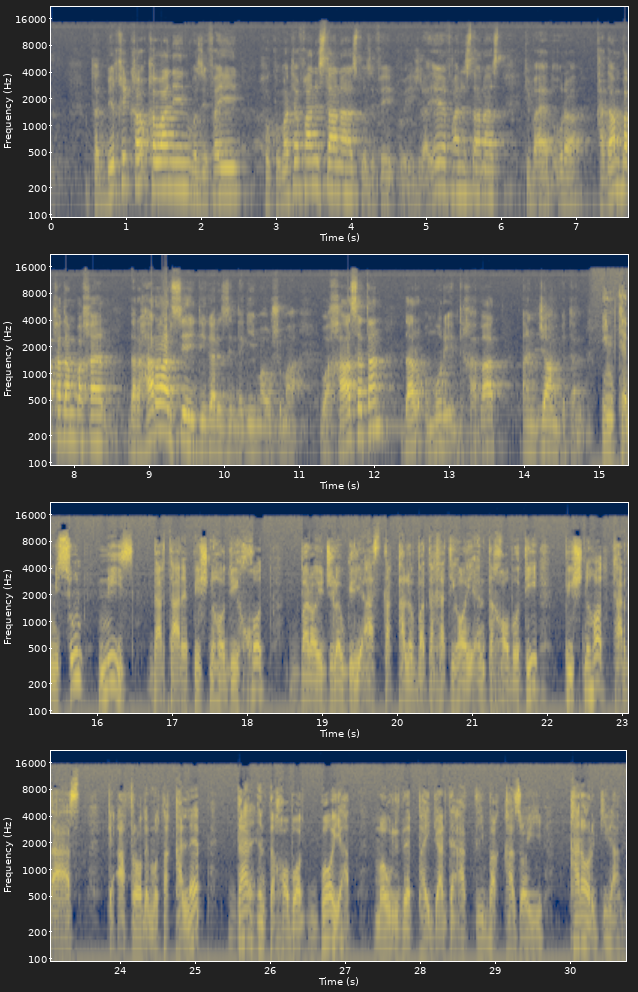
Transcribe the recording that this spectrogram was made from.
تطبیق قوانین وظیفه حکومت افغانستان است وظیفه قوه اجرایی افغانستان است که باید او را قدم به قدم بخیر در هر عرصه دیگر زندگی ما و شما و خاصتا در امور انتخابات انجام بدن. این کمیسیون نیز در طرح پیشنهادی خود برای جلوگیری از تقلب و تخطی های انتخاباتی پیشنهاد کرده است که افراد متقلب در انتخابات باید مورد پیگرد عدلی و قضایی قرار گیرند.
